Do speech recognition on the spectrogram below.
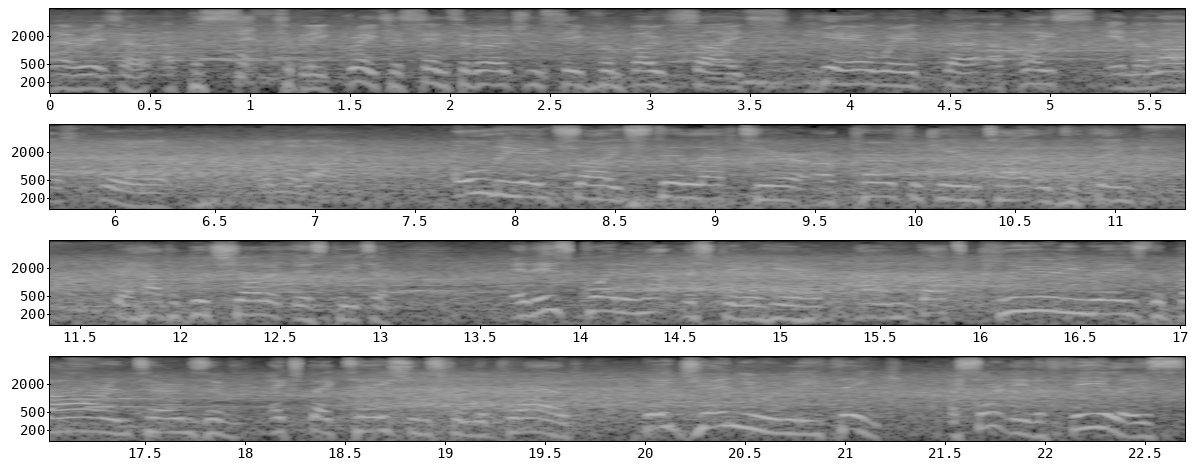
There is a, a, perceptibly greater sense of urgency from both sides here with uh, a place in the last four on the line. All the eight sides still left here are perfectly entitled to think they have a good shot at this, Peter. It is quite an atmosphere here, and that's clearly raised the bar in terms of expectations from the crowd. They genuinely think, or certainly the feel is,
